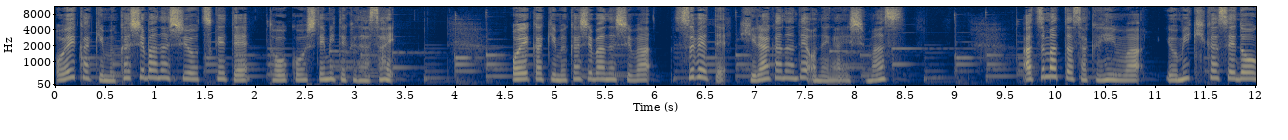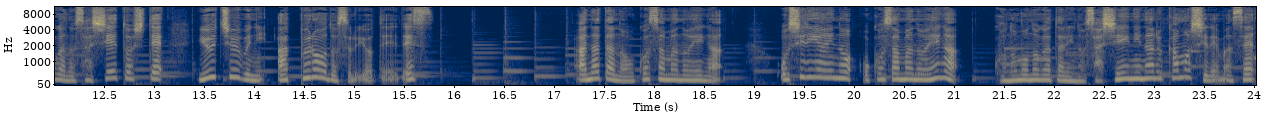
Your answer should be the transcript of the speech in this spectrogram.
お絵かき昔話をつけて投稿してみてください。お絵かき昔話はすべてひらがなでお願いします。集まった作品は読み聞かせ動画の挿絵として YouTube にアップロードする予定です。あなたのお子様の絵がお知り合いのお子様の絵がこの物語の挿絵になるかもしれません。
